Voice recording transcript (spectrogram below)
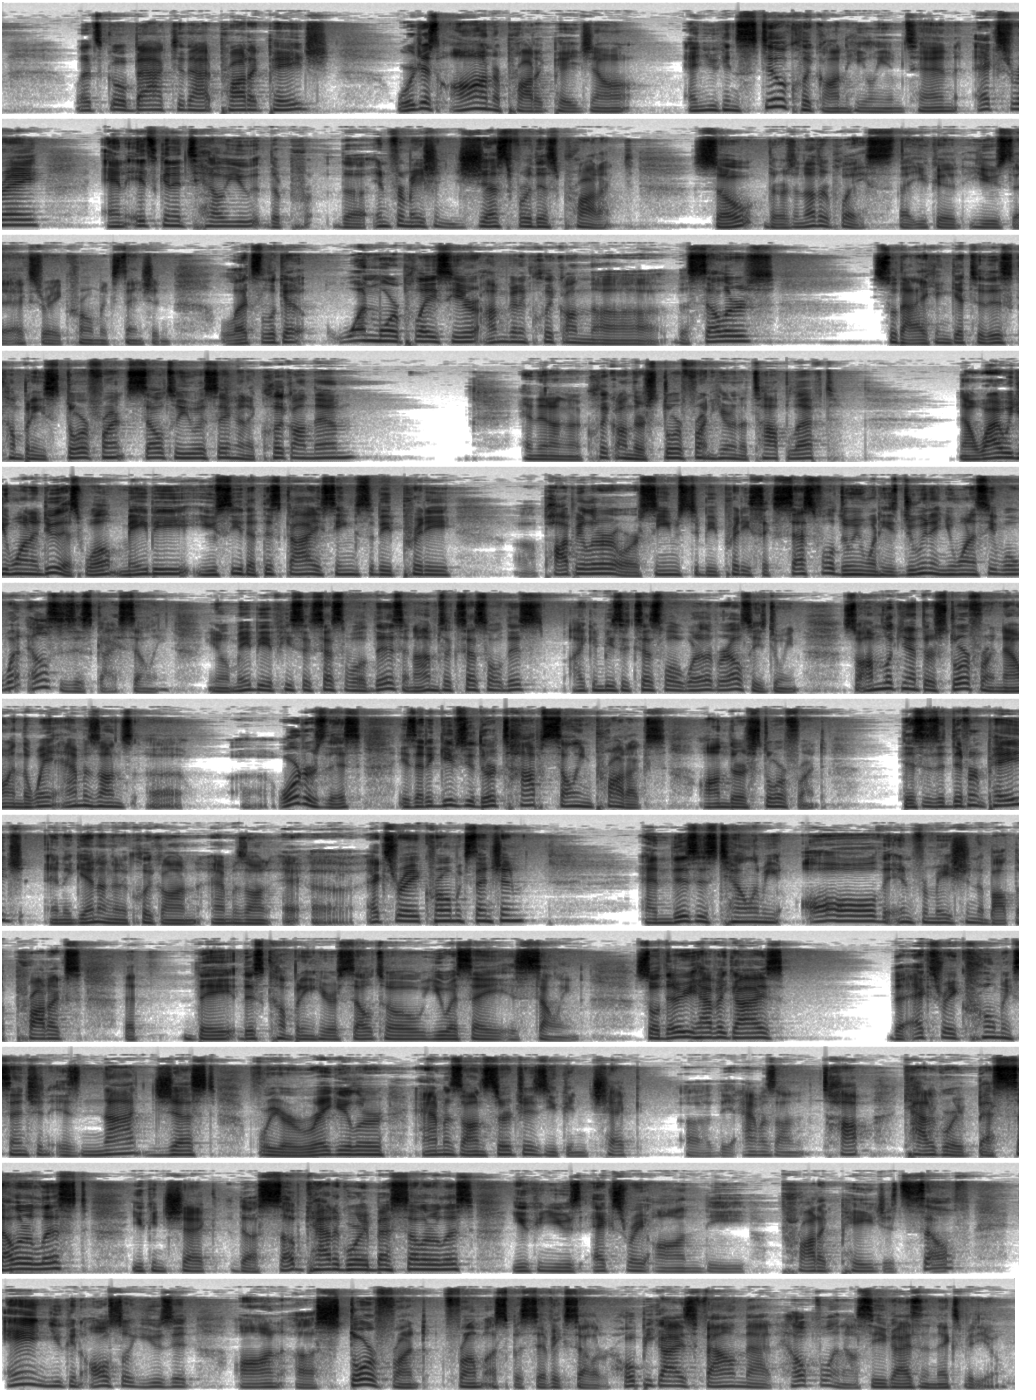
Let's go back to that product page. We're just on a product page now, and you can still click on Helium 10 X-ray and it's going to tell you the the information just for this product. So there's another place that you could use the X-Ray Chrome extension. Let's look at one more place here. I'm going to click on the the sellers so that I can get to this company's storefront, Sell to USA. I'm going to click on them, and then I'm going to click on their storefront here on the top left. Now, why would you want to do this? Well, maybe you see that this guy seems to be pretty uh, popular or seems to be pretty successful doing what he's doing and you want to see well what else is this guy selling? You know maybe if he's successful at this and i'm successful at this i can be successful at whatever else he's doing. So i'm looking at their storefront now and the way amazon's uh, uh, orders this is that it gives you their top selling products on their storefront. This is a different page and again i'm going to click on amazon uh, x-ray chrome extension and this is telling me all the information about the products that they this company here, Celto USA, is selling. So there you have it, guys. The X-Ray Chrome extension is not just for your regular Amazon searches. You can check uh, the Amazon top category bestseller list. You can check the subcategory bestseller list. You can use X-Ray on the product page itself. And you can also use it on a storefront from a specific seller. Hope you guys found that helpful, and I'll see you guys in the next video.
